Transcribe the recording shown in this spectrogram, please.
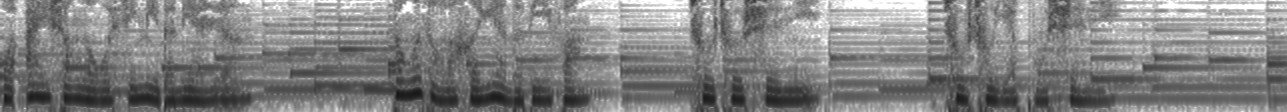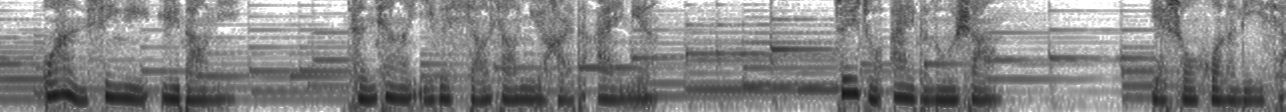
我爱上了我心里的恋人。当我走了很远的地方，处处是你，处处也不是你。我很幸运遇到你，成全了一个小小女孩的爱恋。追逐爱的路上，也收获了理想。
